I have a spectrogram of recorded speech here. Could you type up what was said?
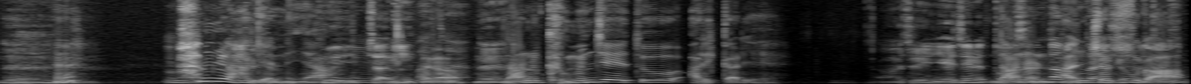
네. 예? 합류하겠느냐? 그 입장이 음. 예. 네. 나는 그 문제에도 아리까리해. 아, 저희 예전에 또 나는 안철수가.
